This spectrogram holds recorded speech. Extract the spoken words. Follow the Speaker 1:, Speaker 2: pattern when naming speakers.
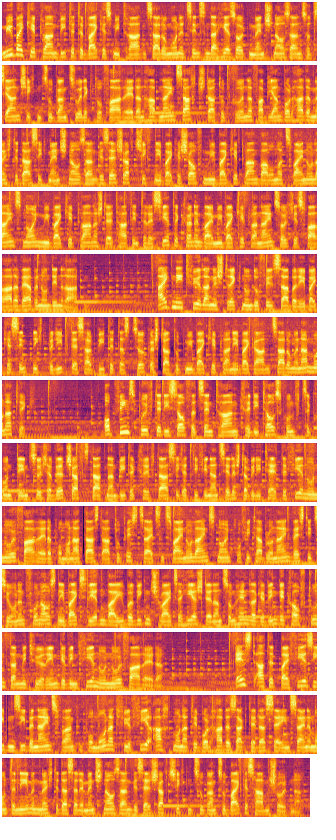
Speaker 1: Mübike-Plan bietete Bikes mit Ratenzahlung ohne Zinsen, daher sollten Menschen aus allen sozialen Schichten Zugang zu Elektrofahrrädern haben. 1 sagt Startup-Gründer Fabian Bolhada möchte, dass sich Menschen aus allen Gesellschaftsschichten E-Bike schaffen. Mübike-Plan war Oma 2019 Mübike-Plan erstellt hat. Interessierte können bei Mübike-Plan ein solches Fahrrad erwerben und in Raten. Eignet für lange Strecken und Ufils aber E-Bike sind nicht beliebt, deshalb bietet das Zürcher Startup Mübike-Plan E-Bike Anzahlungen an monatlich. Opfings prüfte die Software zentralen Kreditauskunftssekund dem Zürcher Wirtschaftsdatenanbieter Griff da sichert die finanzielle Stabilität der 400 Fahrräder pro Monat das bis 2019 profitablen Investitionen von Ausnehbikes werden bei überwiegend Schweizer Herstellern zum Händlergewinn gekauft und dann mit höherem Gewinn 400 Fahrräder. Er startet bei 4771 Franken pro Monat für 4-8 Monate. Bolhade sagte, dass er in seinem Unternehmen möchte, dass alle Menschen aus allen Gesellschaftsschichten Zugang zu Bikes haben. Schuldner.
